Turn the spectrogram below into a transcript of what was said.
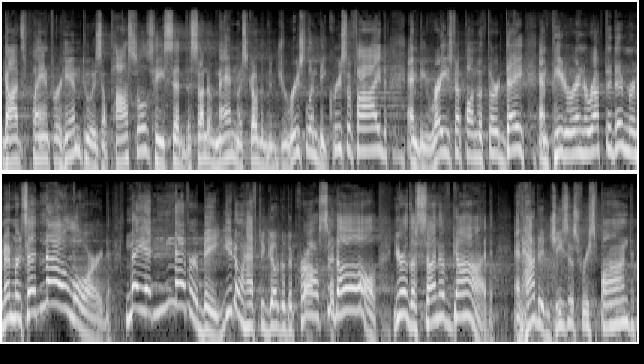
God's plan for him to his apostles. He said, The Son of Man must go to the Jerusalem, be crucified, and be raised up on the third day. And Peter interrupted him, remember, said, No, Lord, may it never be. You don't have to go to the cross at all. You're the Son of God. And how did Jesus respond?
